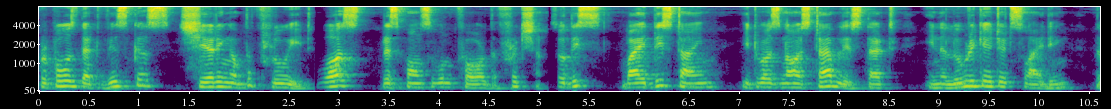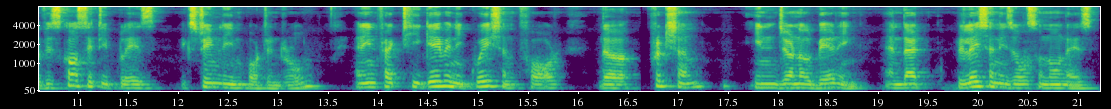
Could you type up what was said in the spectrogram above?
proposed that viscous shearing of the fluid was responsible for the friction. So this by this time it was now established that in a lubricated sliding the viscosity plays extremely important role and in fact he gave an equation for the friction in journal bearing and that relation is also known as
